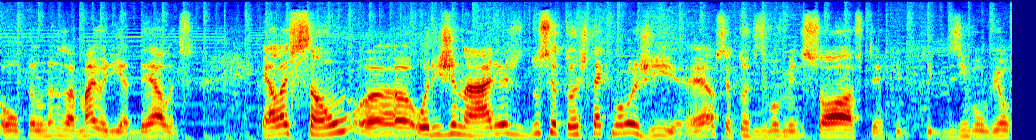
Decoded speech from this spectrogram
ou pelo menos a maioria delas, elas são uh, originárias do setor de tecnologia. É o setor de desenvolvimento de software que, que desenvolveu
